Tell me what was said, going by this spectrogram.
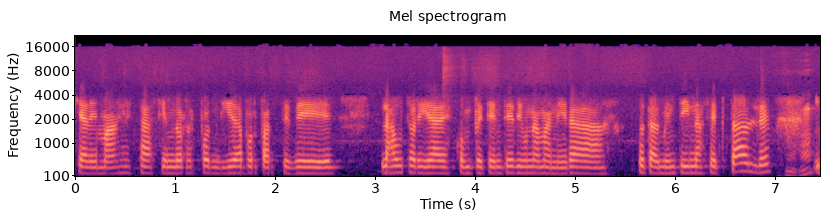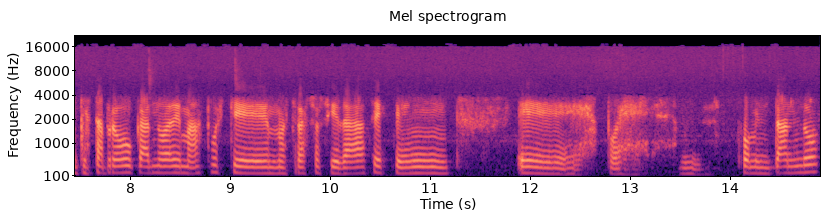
que además está siendo respondida por parte de las autoridades competentes de una manera totalmente inaceptable y que está provocando además pues que en nuestra sociedad se estén eh, pues fomentando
